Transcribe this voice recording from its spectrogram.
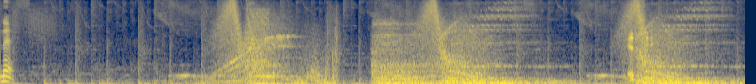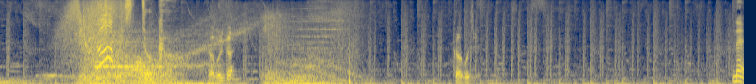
네. 앱실이. 스토커. 가볼까? 가보지. 네.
